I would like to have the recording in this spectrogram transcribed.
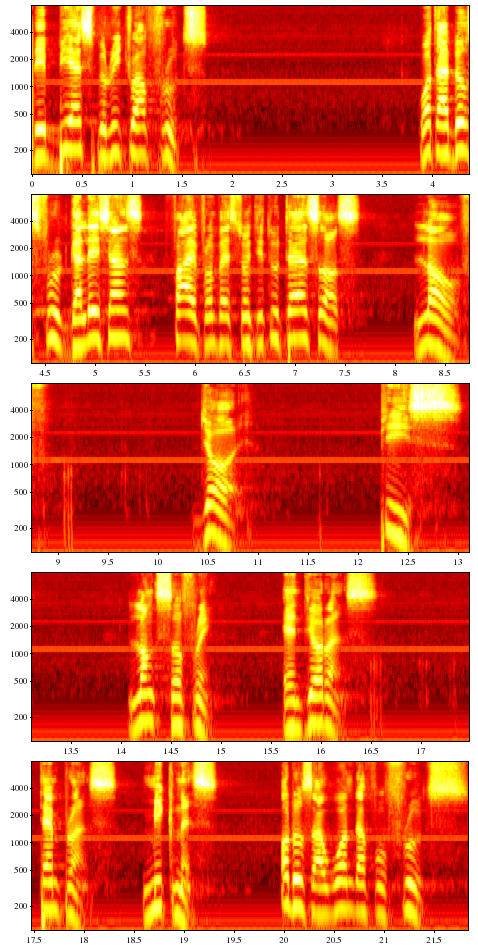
they bear spiritual fruits. What are those fruits? Galatians 5 from verse 22 tells us love, joy, peace, long suffering, endurance, temperance, meekness. All those are wonderful fruits.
